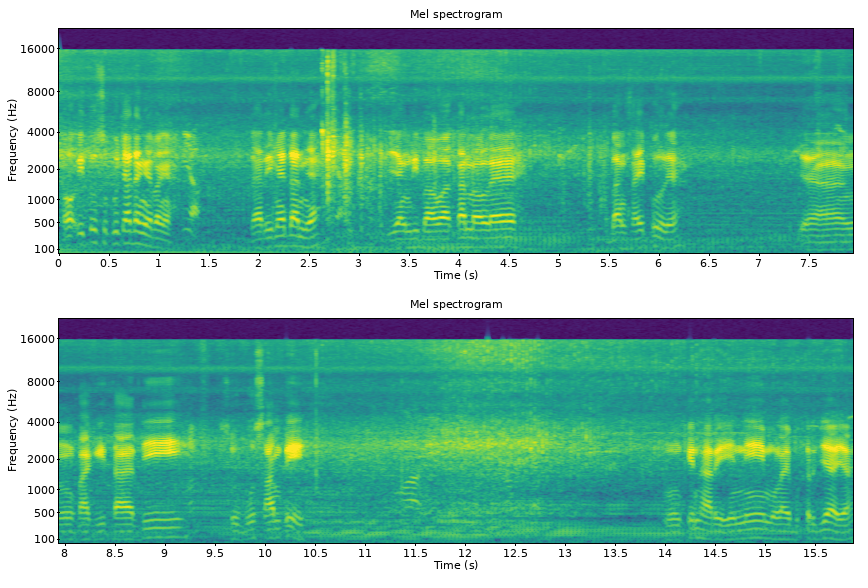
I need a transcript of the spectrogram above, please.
Oh itu suku cadang ya bang ya? Iya. Dari Medan ya? Iya. Yang dibawakan oleh Bang Saipul ya? Yang pagi tadi subuh sampai. Mungkin hari ini mulai bekerja ya.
